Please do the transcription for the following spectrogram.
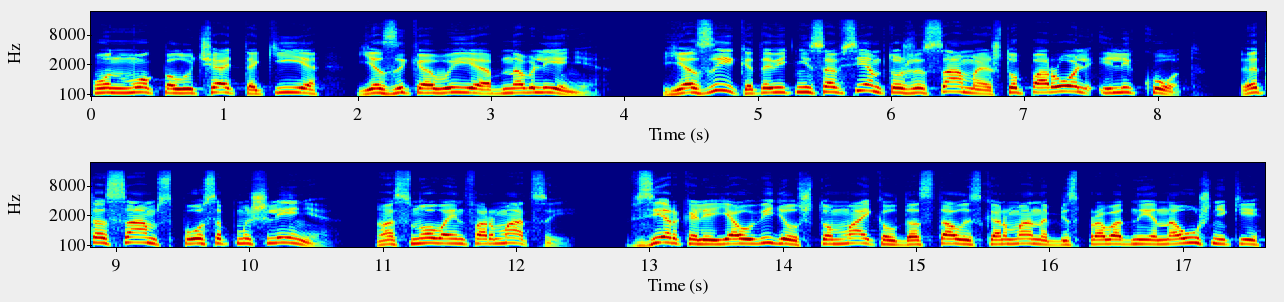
он мог получать такие языковые обновления. Язык — это ведь не совсем то же самое, что пароль или код. Это сам способ мышления. Основа информации. В зеркале я увидел, что Майкл достал из кармана беспроводные наушники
